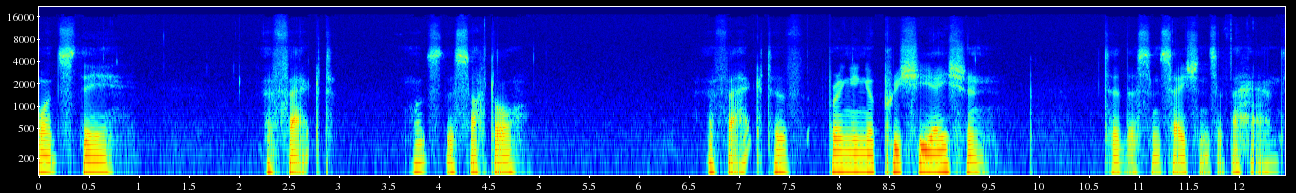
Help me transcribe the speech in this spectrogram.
What's the effect? What's the subtle effect of bringing appreciation to the sensations of the hands?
